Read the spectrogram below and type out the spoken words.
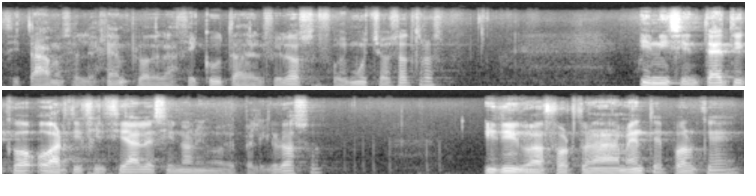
citábamos el ejemplo de la cicuta del filósofo y muchos otros, y ni sintético o artificial es sinónimo de peligroso. Y digo afortunadamente porque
